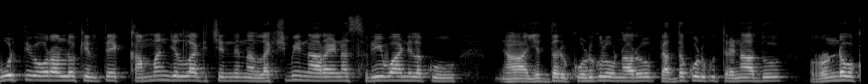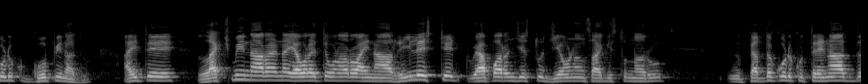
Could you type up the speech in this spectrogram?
పూర్తి వివరాల్లోకి వెళ్తే ఖమ్మం జిల్లాకి చెందిన లక్ష్మీనారాయణ శ్రీవాణిలకు ఇద్దరు కొడుకులు ఉన్నారు. పెద్ద కొడుకు త్రినాథు రెండవ కొడుకు గోపీనాథ్. అయితే లక్ష్మీనారాయణ ఎవరైతే ఉన్నారో ఆయన రియల్ ఎస్టేట్ వ్యాపారం చేస్తూ జీవనం సాగిస్తున్నారు. పెద్ద కొడుకు త్రినాథ్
